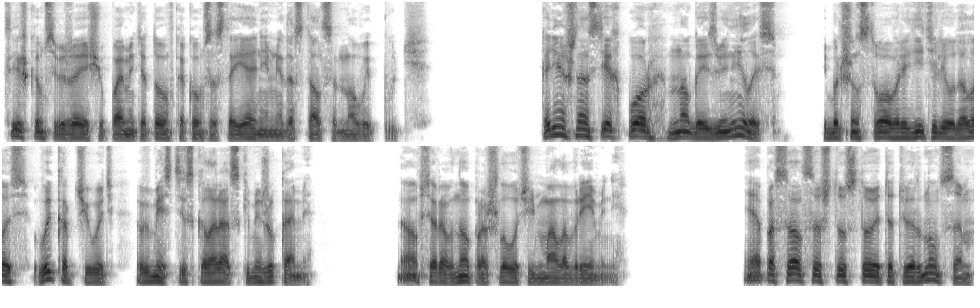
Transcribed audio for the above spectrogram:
Слишком свежа еще память о том, в каком состоянии мне достался новый путь. Конечно, с тех пор многое изменилось, и большинство вредителей удалось выкорчевать вместе с колорадскими жуками но все равно прошло очень мало времени. Я опасался, что стоит отвернуться,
